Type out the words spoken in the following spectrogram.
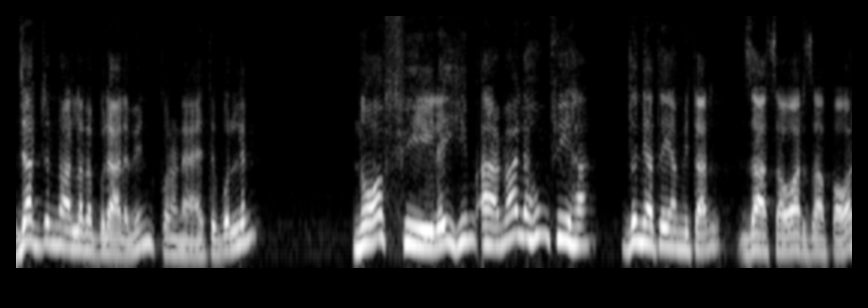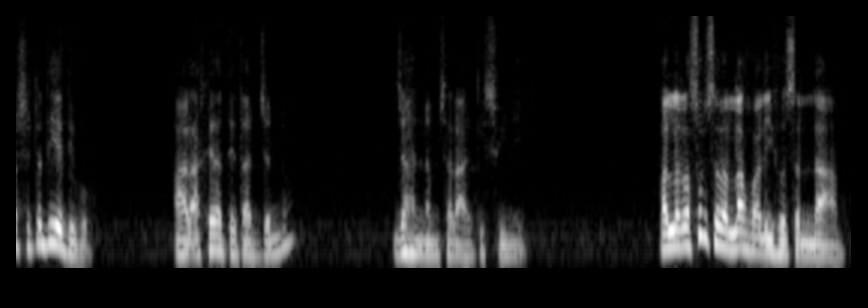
যার জন্য আল্লাহ রাবুল্লাহ আলমিন কোরআন আয়তে বললেন ফিহা। দুনিয়াতেই আমি তার যা চাওয়ার, যা পাওয়ার সেটা দিয়ে দিব। আর আখেরাতে তার জন্য জাহান্নাম ছাড়া আর কিছুই নেই। আল্লাহ রসুল সাল্লাহ আলী হোসাল্লাম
